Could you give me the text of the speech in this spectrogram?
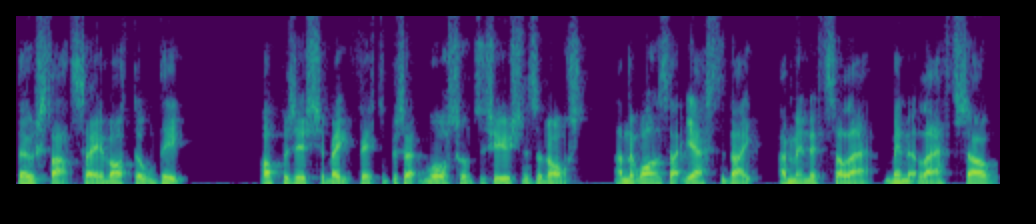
those stats say a lot, don't they? Opposition make fifty percent more substitutions than us, and the ones that yesterday a minute to left, minute left, so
